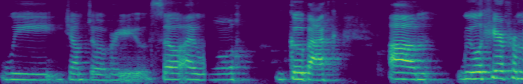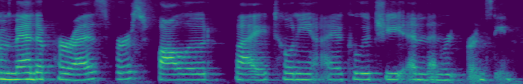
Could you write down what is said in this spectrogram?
we jumped over you. So I will go back. Um, we will hear from Amanda Perez first, followed by Tony Iacolucci and then Ruth Bernstein.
